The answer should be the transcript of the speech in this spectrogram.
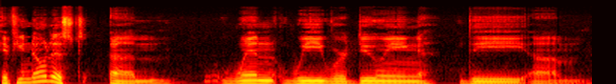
if you noticed um, when we were doing the um,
